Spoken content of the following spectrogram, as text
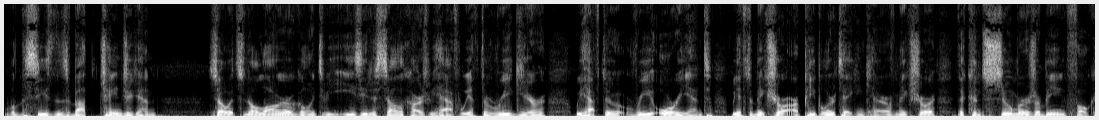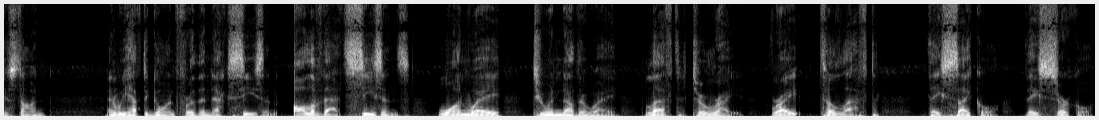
well, the season's about to change again. So it's no longer going to be easy to sell the cars we have. We have to re-gear. We have to reorient. We have to make sure our people are taken care of, make sure the consumers are being focused on, and we have to go in for the next season. All of that seasons, one way to another way, left to right, right to left. They cycle, they circle.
